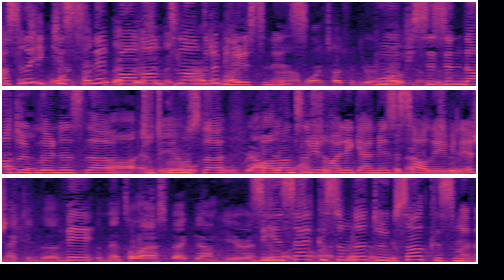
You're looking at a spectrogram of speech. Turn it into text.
Aslında ikisini bağlantılandırabilirsiniz. uh, your Bu sizin daha duygularınızla, uh, tutkunuzla bağlantılı bir hale gelmenizi sağlayabilir. Ve the mental aspect down here and the zihinsel kısımla duygusal kısmı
